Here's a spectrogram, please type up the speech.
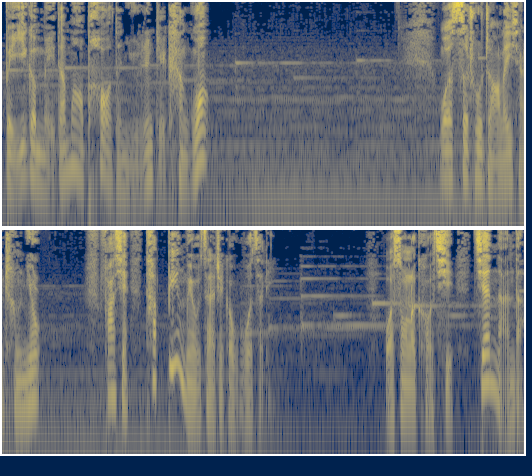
被一个美得冒泡的女人给看光，我四处找了一下程妞，发现她并没有在这个屋子里。我松了口气，艰难的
